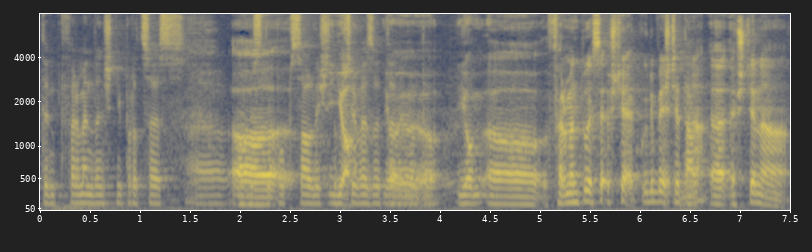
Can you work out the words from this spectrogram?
ten fermentační proces, uh, byste popsal, když to jo, přivezete? Jo, jo, jo. To... jo uh, fermentuje se ještě jako kdyby ještě, tam? Na, uh, ještě na,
